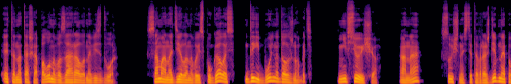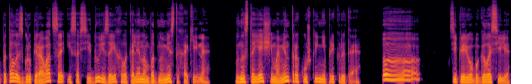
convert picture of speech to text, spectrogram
Это Наташа Аполлонова заорала на весь двор. Сама наделанного испугалась, да и больно должно быть. Не все еще. Она Сущность эта враждебная попыталась сгруппироваться и со всей дури заехала коленом в одно место хоккейное. В настоящий момент ракушкой не прикрытая. а Теперь оба голосили.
